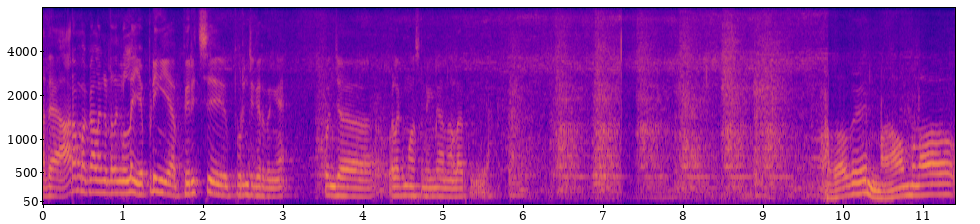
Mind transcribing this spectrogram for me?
அதை ஆரம்ப காலகட்டங்களில் எப்படிங்க ஐயா பிரித்து புரிஞ்சுக்கிறதுங்க? கொஞ்சம் விளக்கமாக சொன்னீங்கன்னா நல்லா இருக்குங்க ஐயா. அதாவது நாமளாக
